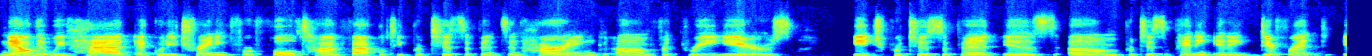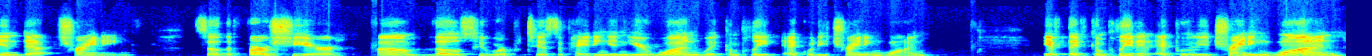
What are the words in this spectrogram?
Now that we've had equity training for full-time faculty participants in hiring um, for three years, each participant is um, participating in a different in-depth training. So the first year, um, those who were participating in year one would complete equity training one. If they've completed equity training one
